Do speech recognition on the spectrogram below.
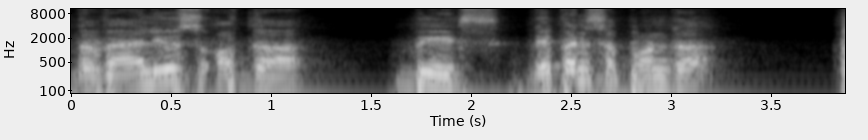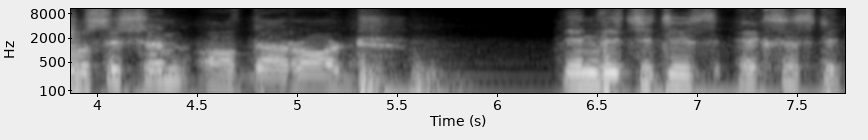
the values of the beads depends upon the position of the rod in which it is existing.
